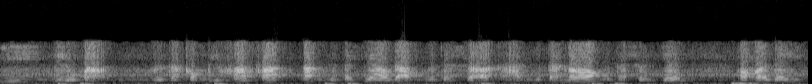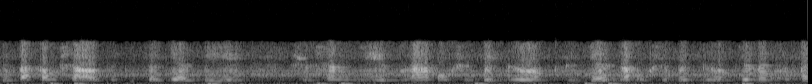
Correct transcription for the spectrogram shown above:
Vì nếu mà người ta không biết pháp Phật tâm người ta dao động, người ta sợ hãi, người ta lo, người ta sợ chết. Còn ở đây chúng ta không sợ cái sợ chết vì sự sanh diệt là một sự bình thường, sự chết là một sự bình thường, cho nên chúng ta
